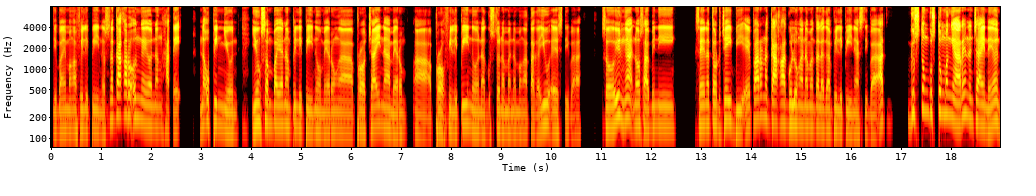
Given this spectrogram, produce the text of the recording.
Di ba yung mga Filipinos, nagkakaroon ngayon ng hati na opinion yung sambayan ng Pilipino. Merong uh, pro-China, merong uh, pro-Filipino na gusto naman ng mga taga-US, di ba? So yun nga no, sabi ni Senator JB eh parang nagkakagulo nga naman talaga ang Pilipinas, 'di ba? At gustong-gustong mangyari ng China 'yon.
